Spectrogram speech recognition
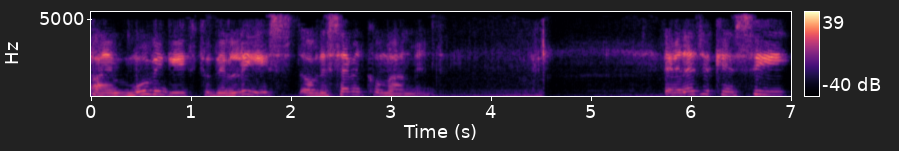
I'm moving it to the list of the seventh commandment. And as you can see,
